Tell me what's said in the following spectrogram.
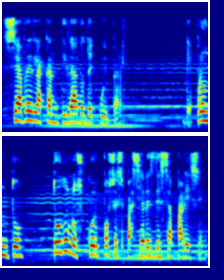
se abre el acantilado de Kuiper. De pronto, todos los cuerpos espaciales desaparecen.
